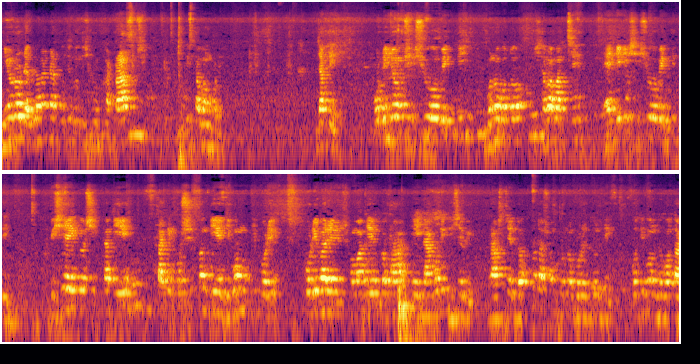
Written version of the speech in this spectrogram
নিউরো ডেভেলপমেন্টাল প্রতিবন্ধী সুরক্ষা ট্রাস্ট স্থাপন করে। যাতে প্রতিজন শিশু ও ব্যক্তি গুণগত সেবা পাচ্ছে। এনডিডি শিশু ও ব্যক্তিদের বিষয়ায়িত শিক্ষা দিয়ে তাকে প্রশিক্ষণ দিয়ে জীবনমুখী করে পরিবারের, সমাজের তথা এই নাগরিক হিসেবে রাষ্ট্রের দক্ষতা সম্পূর্ণ গড়ে তুলতে প্রতিবন্ধকতা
